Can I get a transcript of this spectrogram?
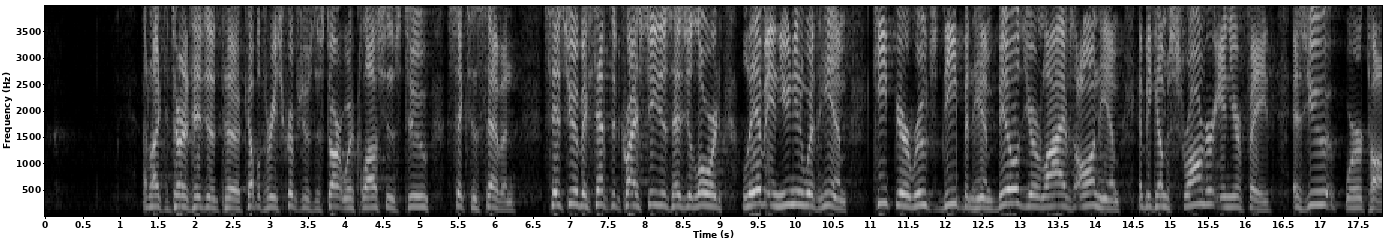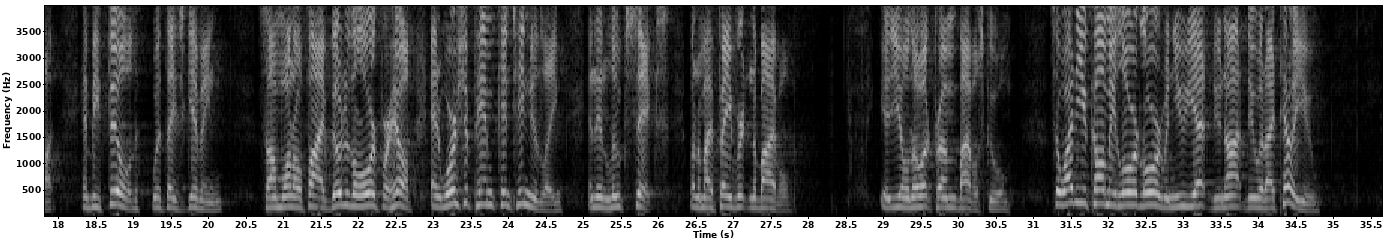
I'd like to turn attention to a couple, three scriptures to start with Colossians 2 6 and 7. Since you have accepted Christ Jesus as your Lord, live in union with Him. Keep your roots deep in Him. Build your lives on Him and become stronger in your faith as you were taught and be filled with thanksgiving. Psalm 105 Go to the Lord for help and worship Him continually. And then Luke 6, one of my favorite in the Bible. You'll know it from Bible school. So, why do you call me Lord, Lord, when you yet do not do what I tell you?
